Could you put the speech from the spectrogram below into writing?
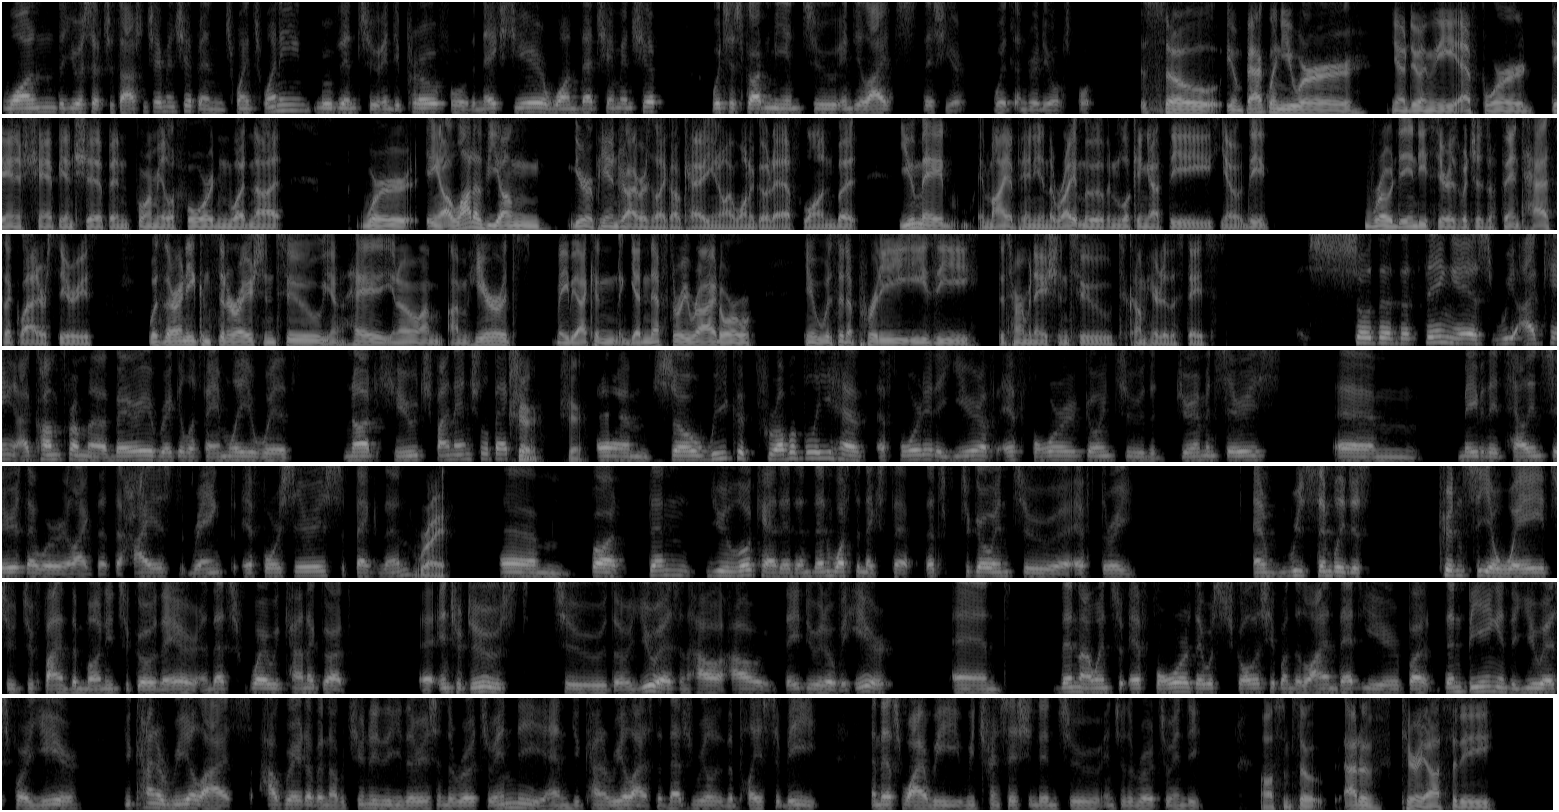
won the USF 2000 championship in 2020, moved into Indy Pro for the next year, won that championship, which has gotten me into Indy Lights this year with Andretti Autosport. So, you know, back when you were, you know, doing the F4 Danish championship and Formula Ford and whatnot, were, you know, a lot of young European drivers like, okay, you know, I want to go to F1, but you made, in my opinion, the right move and looking at the, you know, the Road to Indy series, which is a fantastic ladder series. Was there any consideration to, you know, hey, you know, I'm I'm here. It's maybe I can get an F3 ride, or you know, was it a pretty easy determination to to come here to the states? So the the thing is, we I came I come from a very regular family with not huge financial background. Sure, sure. Um, so we could probably have afforded a year of F4 going to the German series, um, maybe the Italian series that were like the, the highest ranked F4 series back then. Right. Um, but then you look at it, and then what's the next step? That's to go into uh, F3. And we simply just couldn't see a way to to find the money to go there. And that's where we kind of got uh, introduced to the US and how how they do it over here. And then I went to F4 there was scholarship on the line that year. But then being in the US for a year you kind of realize how great of an opportunity there is in the road to Indy. And you kind of realize that that's really the place to be. And that's why we we transitioned into into the road to Indy Awesome. So, out of curiosity,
